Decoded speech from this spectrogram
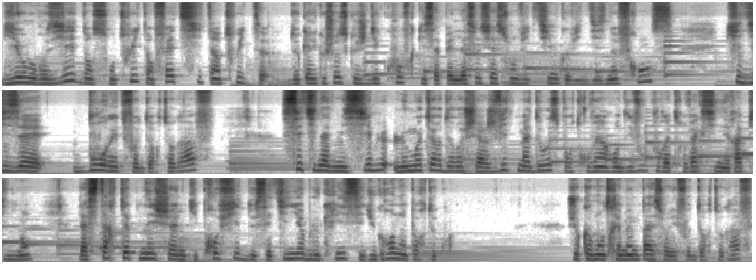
Guillaume Rosier, dans son tweet, en fait, cite un tweet de quelque chose que je découvre qui s'appelle l'Association Victimes Covid-19 France, qui disait, bourré de fautes d'orthographe, c'est inadmissible, le moteur de recherche Vitmados pour trouver un rendez-vous pour être vacciné rapidement, la Startup Nation qui profite de cette ignoble crise, c'est du grand n'importe quoi. Je commenterai même pas sur les fautes d'orthographe,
